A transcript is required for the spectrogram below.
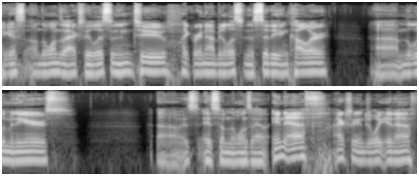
I guess on the ones I actually listen to, like right now, I've been listening to City and Colour, um, the Lumineers. Uh, it's, it's some of the ones I have. NF, I actually enjoy NF.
